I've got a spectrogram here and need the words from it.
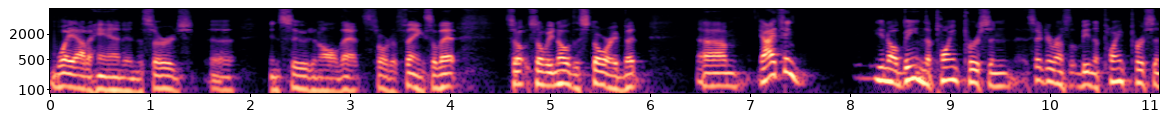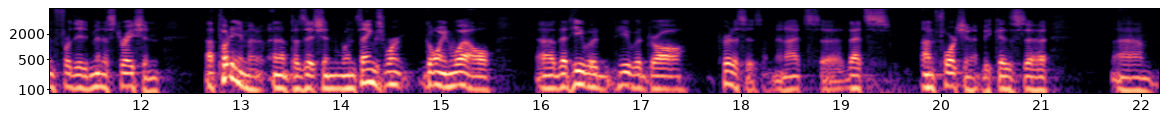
way out of hand, and the surge uh, ensued, and all that sort of thing. So that, so so we know the story. But um, I think, you know, being the point person, Secretary Rumsfeld being the point person for the administration, uh, putting him in a, in a, position when things weren't going well, uh, that he would he would draw criticism, and that's uh, that's unfortunate because. Uh, um,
